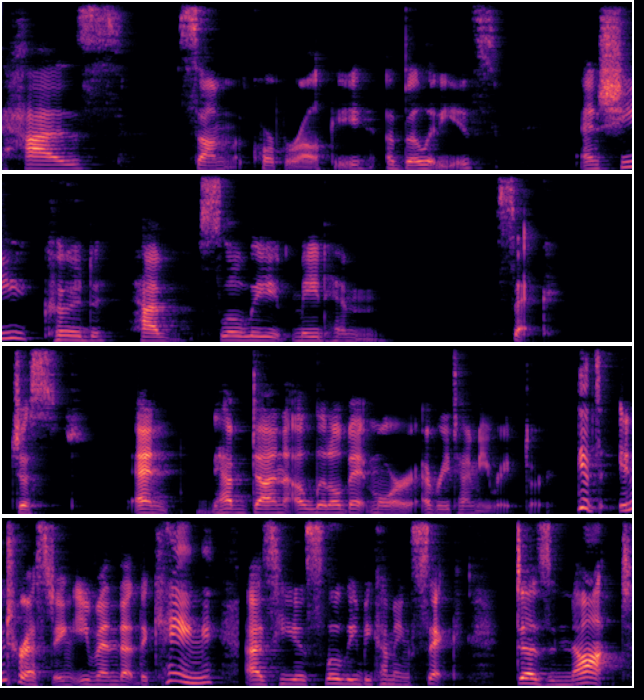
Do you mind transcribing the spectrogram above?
has some corporality abilities and she could have slowly made him sick just and have done a little bit more every time he raped her. It's interesting even that the king as he is slowly becoming sick does not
